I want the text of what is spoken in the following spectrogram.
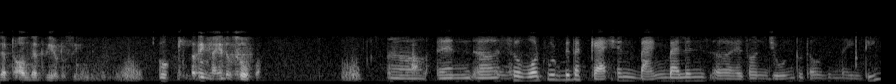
that all that we have to see. Okay. Nothing lined up so far. Uh, and uh, so what would be the cash and bank balance uh, as on June 2019?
